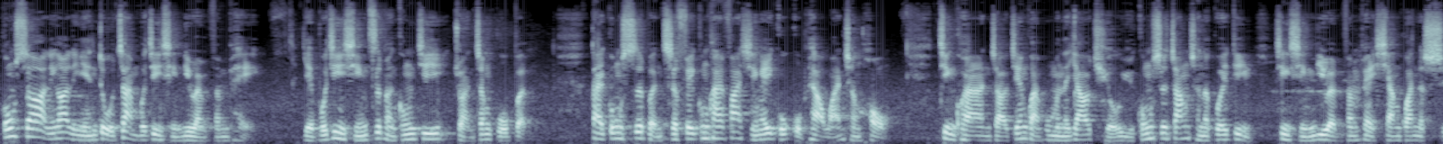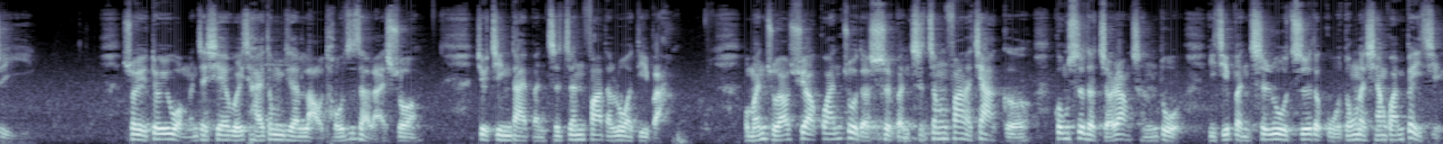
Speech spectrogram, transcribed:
公司2020年度暂不进行利润分配，也不进行资本公积转增股本。待公司本次非公开发行 A 股股票完成后，尽快按照监管部门的要求与公司章程的规定进行利润分配相关的事宜。所以，对于我们这些潍柴动力的老投资者来说，就静待本次增发的落地吧。我们主要需要关注的是本次增发的价格、公司的折让程度以及本次入资的股东的相关背景。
